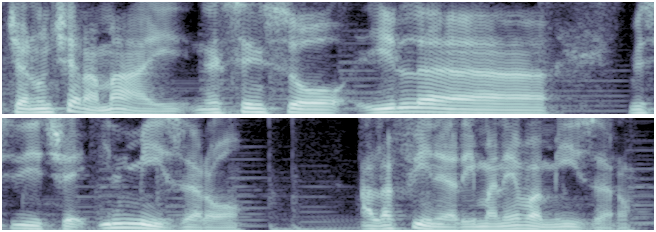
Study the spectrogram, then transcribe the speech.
Cioè non c'era mai, nel senso il, eh, come si dice, il misero alla fine rimaneva misero.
